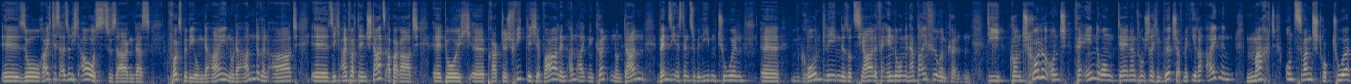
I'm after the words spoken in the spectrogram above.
Äh, so reicht es also nicht aus zu sagen, dass Volksbewegungen der einen oder anderen Art äh, sich einfach den Staatsapparat äh, durch äh, praktisch friedliche Wahlen aneignen könnten und dann, wenn sie es denn zu belieben tun, äh, grundlegende soziale Veränderungen herbeiführen könnten. Die Kontrolle und Veränderung der in Anführungsstrichen Wirtschaft mit ihrer eigenen Macht und Zwangsstruktur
